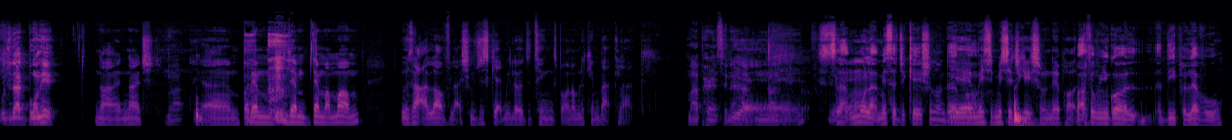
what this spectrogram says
Was your dad born here? Nah, nudge. Right. Um, but then, then, then my mum, it was out of love. Like she would just get me loads of things. But when I'm looking back, like My parents didn't have none of it. Bro. It's like more like miseducation on their yeah, part. mis- miseducation on their part. But I think when you go a, a deeper level,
